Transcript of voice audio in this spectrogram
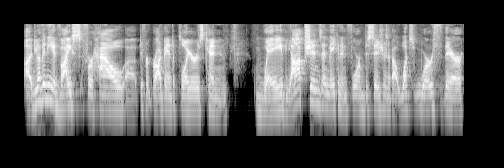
Uh, do you have any advice for how uh, different broadband deployers can weigh the options and make an informed decision about what's worth their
